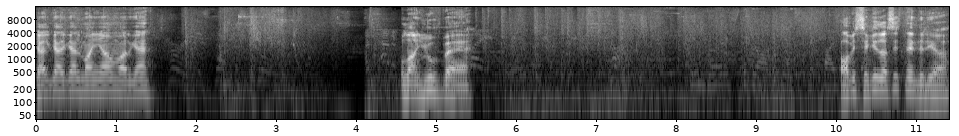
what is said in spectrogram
Gel gel gel manyağım var gel. Ulan yuh be. Abi 8 asist nedir ya?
